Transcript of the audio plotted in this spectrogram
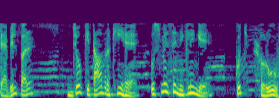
ٹیبل پر جو کتاب رکھی ہے اس میں سے نکلیں گے کچھ حروف۔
